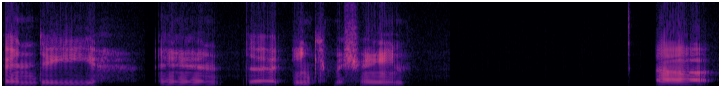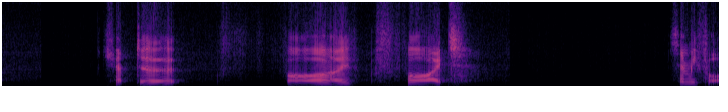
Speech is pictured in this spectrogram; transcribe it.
Bendy and the ink machine. Uh, chapter 5, fight, semi-fight.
